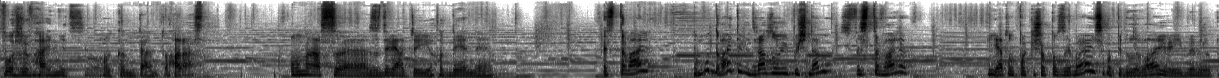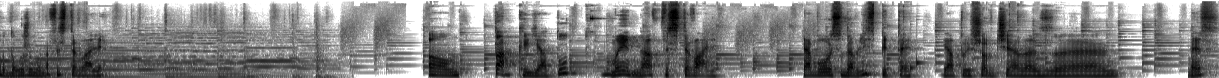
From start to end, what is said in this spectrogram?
споживання цього контенту. Гаразд. У нас е, з 9 години фестиваль, тому давайте відразу і почнемо з фестиваля. Я тут поки що позаймаюся, попідливаю, і ми вже продовжимо на фестивалі. О, так, я тут, ми на фестивалі. Треба було сюди в ліс піти. Я прийшов через е, низ.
